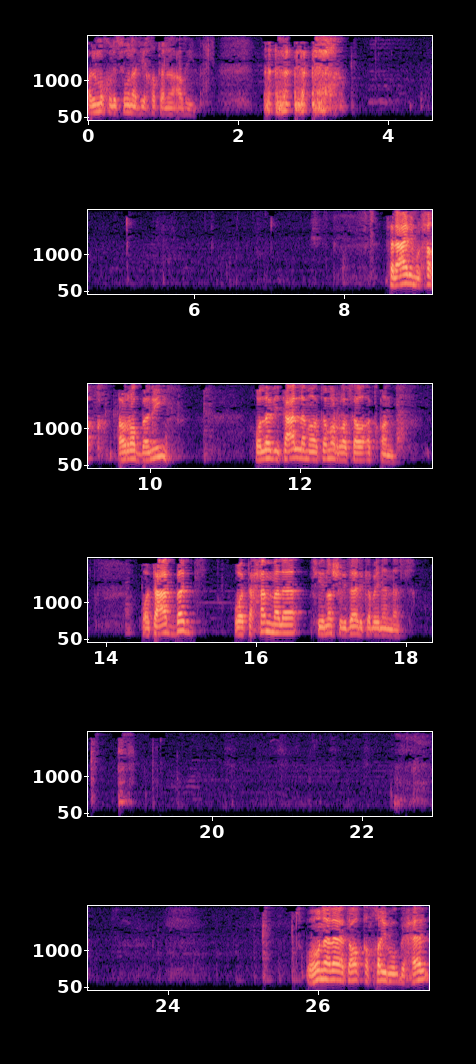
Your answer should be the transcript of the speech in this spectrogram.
والمخلصون في خطر عظيم. فالعالم الحق الرباني هو الذي تعلم وتمرس وأتقن وتعبد وتحمل في نشر ذلك بين الناس. وهنا لا يتوقف خيره بحال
